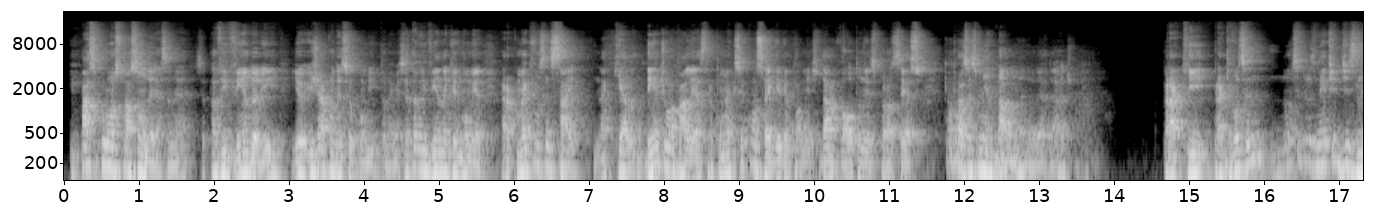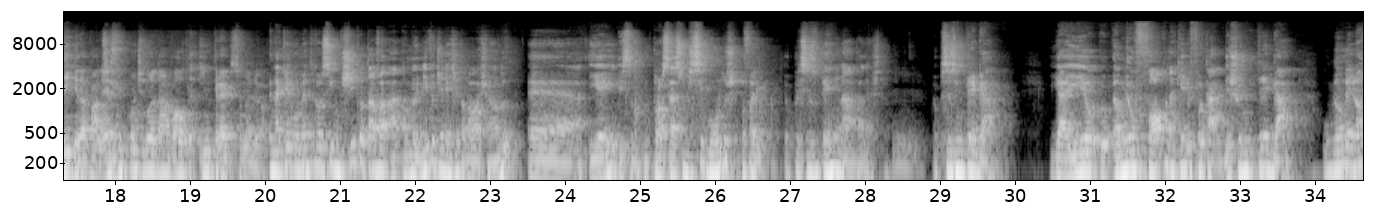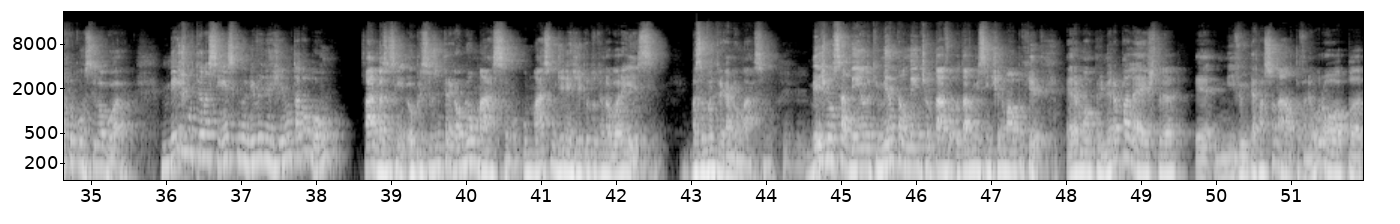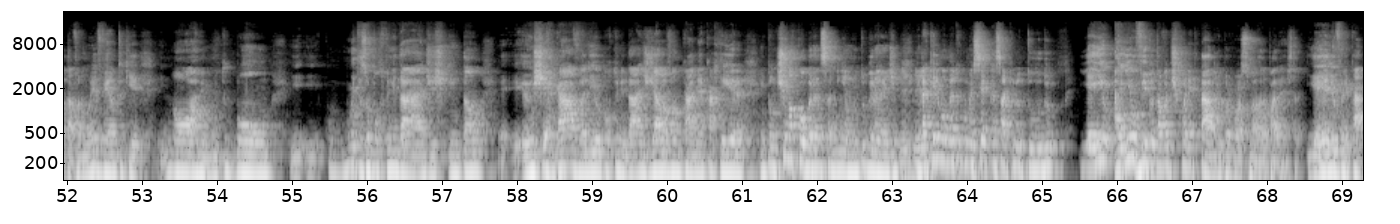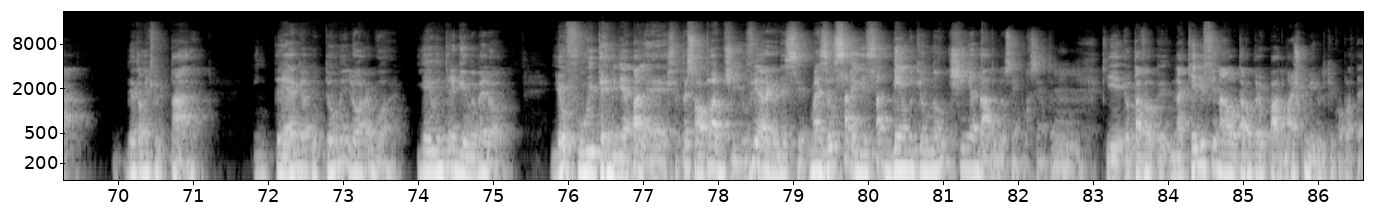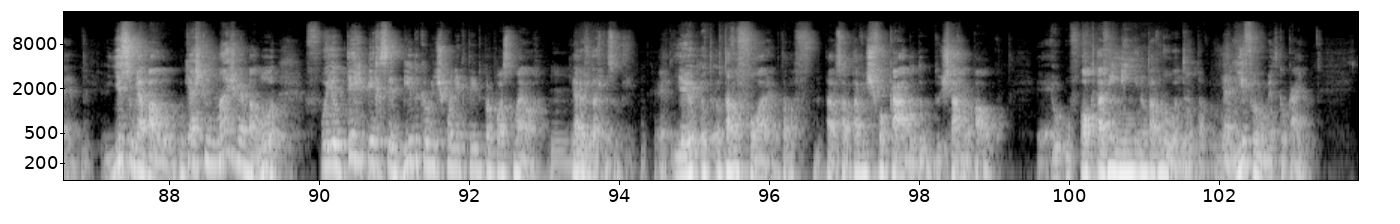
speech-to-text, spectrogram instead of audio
e passa por uma situação dessa, né? Você está vivendo ali, e, eu, e, já aconteceu comigo também, mas você está vivendo naquele momento. Cara, como é que você sai naquela, dentro de uma palestra, como é que você consegue eventualmente dar a volta nesse processo, que é um processo mental, né, na verdade, para que, que você não simplesmente desligue da palestra Sim. e continue a dar a volta e entregue o seu melhor. Naquele momento que eu senti que eu tava, o meu nível de energia estava baixando, é, e aí, esse um processo de segundos, eu falei, eu preciso terminar a palestra. Hum. Eu preciso entregar e aí eu, eu, o meu foco naquele foi, cara, deixa eu entregar o meu melhor que eu consigo agora. Mesmo tendo a ciência que meu nível de energia não estava bom, sabe? Mas assim, eu preciso entregar o meu máximo. O máximo de energia que eu tô tendo agora é esse. Mas eu vou entregar meu máximo. Uhum. Mesmo sabendo que mentalmente eu tava, eu tava me sentindo mal, porque era uma primeira palestra, é, nível internacional, estava na Europa, estava num evento que enorme, muito bom e, e, com muitas oportunidades. Então é, eu enxergava ali a oportunidade de alavancar a minha carreira. Então tinha uma cobrança minha muito grande. Uhum. E naquele momento eu comecei a pensar aquilo tudo. E aí, aí eu vi que eu estava desconectado do propósito maior da palestra. E aí ali eu falei, cara, mentalmente falei, para, entrega o teu melhor agora. E aí eu entreguei o meu melhor. E eu fui, terminei a palestra, o pessoal aplaudiu, vieram agradecer, mas eu saí sabendo que eu não tinha dado meu 100% ali. Hum. Que eu tava, naquele final, eu tava preocupado mais comigo do que com a plateia. E isso me abalou. O que acho que mais me abalou foi eu ter percebido que eu me desconectei do propósito maior, hum. que era ajudar as pessoas. Okay. E aí eu, eu, eu tava fora, eu tava, tava, tava desfocado do, do estar no palco. É, eu, o foco tava em mim e não tava no outro. Não E ali foi o momento que eu caí.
